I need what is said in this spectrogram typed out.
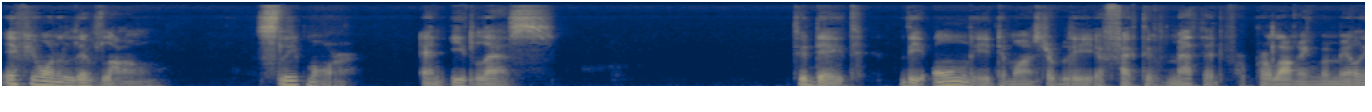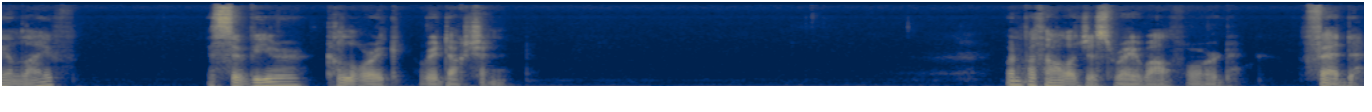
If you want to live long, sleep more and eat less. To date, the only demonstrably effective method for prolonging mammalian life is severe caloric reduction. When pathologist Roy Walford fed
